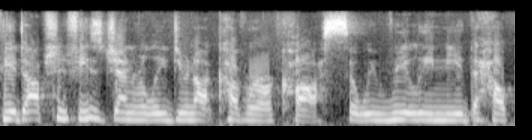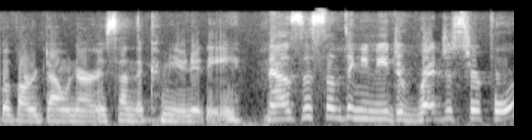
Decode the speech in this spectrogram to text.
the adoption fees generally do not cover our costs, so we really need the help of our donors and the community. Now, is this something you need to register for,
